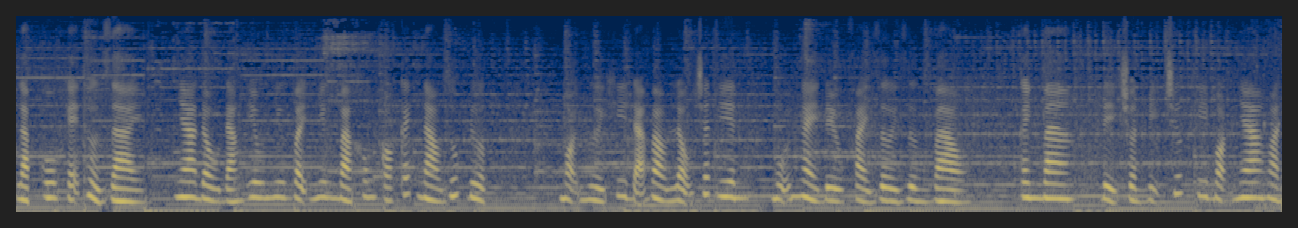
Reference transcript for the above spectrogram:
Lạp cô khẽ thở dài, nha đầu đáng yêu như vậy nhưng bà không có cách nào giúp được. Mọi người khi đã vào lậu chất yên, mỗi ngày đều phải rời giường vào. Canh ba, để chuẩn bị trước khi bọn nha hoàn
